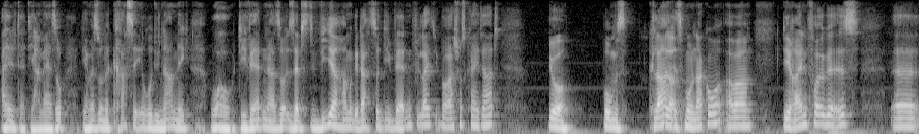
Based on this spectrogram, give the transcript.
Alter, die haben ja so, die haben ja so eine krasse Aerodynamik. Wow, die werden also, selbst wir haben gedacht, so, die werden vielleicht Überraschungskandidat. Jo, Bums. Klar, Ja. ist Monaco, aber die Reihenfolge ist äh,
